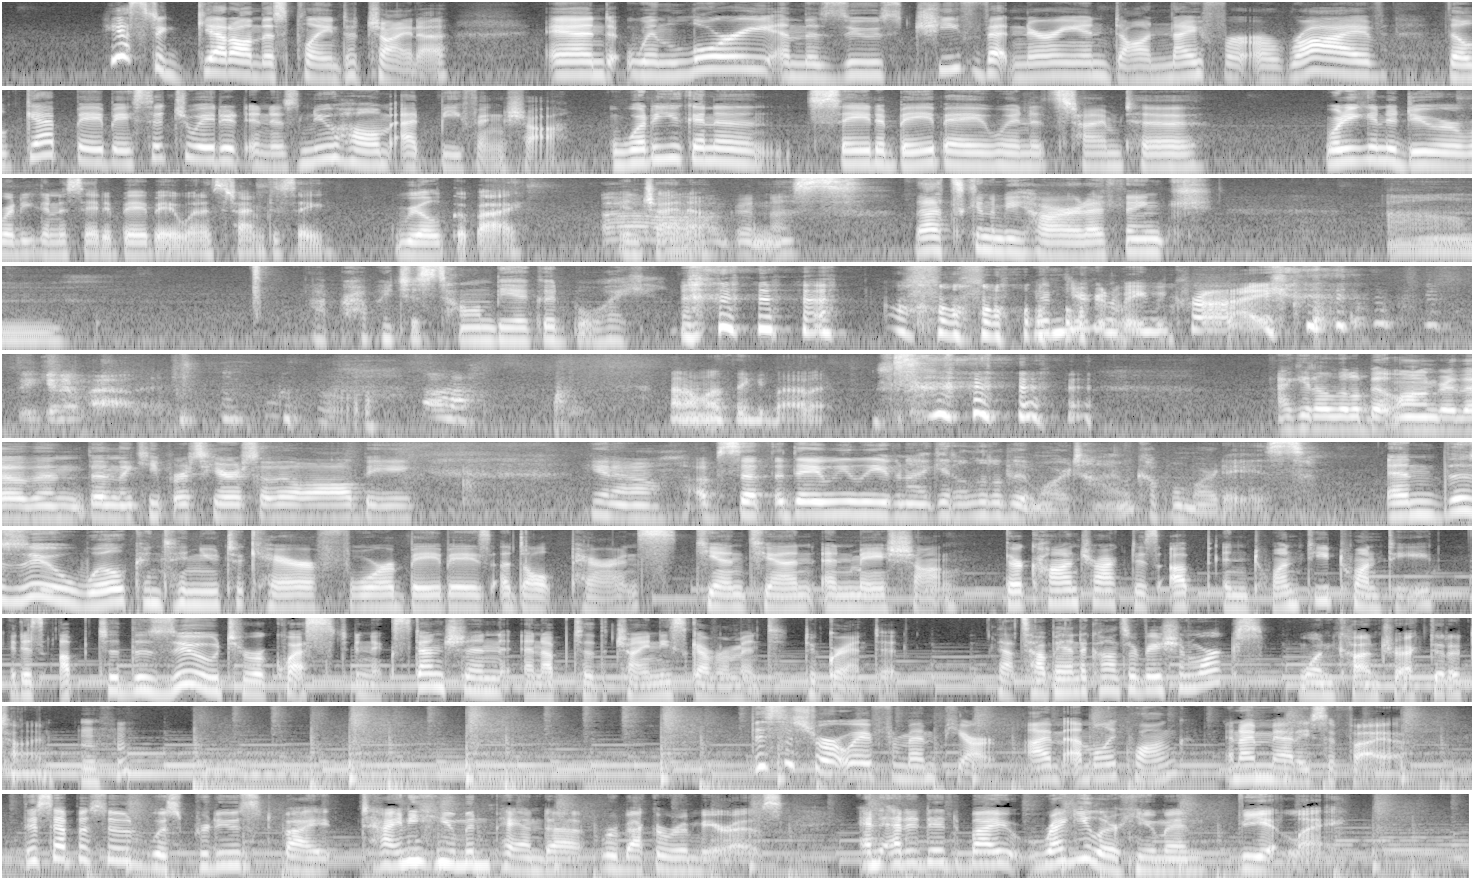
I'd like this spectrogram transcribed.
he has to get on this plane to China. And when Laurie and the zoo's chief veterinarian, Don Neiffer, arrive, they'll get Bei Bei situated in his new home at Bifengxia. What are you going to say to Bei Bei when it's time to. What are you going to do, or what are you going to say to Bei Bei when it's time to say real goodbye in Oh China? Oh, goodness, that's gonna be hard. I think. Um, I'll probably just tell him be a good boy. and you're gonna make me cry thinking about it. Ah, I don't want to think about it. I get a little bit longer though than than the keepers here, so they'll all be, you know, upset the day we leave, and I get a little bit more time, a couple more days. And the zoo will continue to care for Beibei's adult parents, Tian Tian and Mei Xiang. Their contract is up in 2020. It is up to the zoo to request an extension and up to the Chinese government to grant it. That's how panda conservation works. One contract at a time. Mm-hmm. This is Shortwave from NPR. I'm Emily Kwong. And I'm Maddie Sofia. This episode was produced by tiny human panda Rebecca Ramirez and edited by regular human Viet Le.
